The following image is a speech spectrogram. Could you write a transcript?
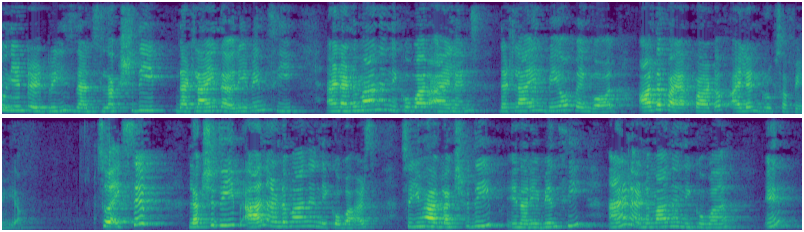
union territories that's Lakshadweep that lie in the Arabian Sea and Andaman and Nicobar Islands that lie in Bay of Bengal are the part of island groups of India. So, except Lakshadweep and Andaman and Nicobars, so you have Lakshadweep in Arabian Sea and Andaman and Nicobar in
